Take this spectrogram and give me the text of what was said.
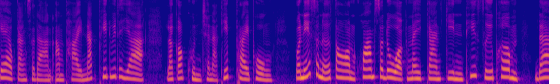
แก้วกังสดานอัมภัยนักพิษวิทยา แล้วก็คุณชนะทิพย์ไพรพงศ์ วันนี้เสนอตอนความสะดวกในการกินที่ซื้อเพิ่มได้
